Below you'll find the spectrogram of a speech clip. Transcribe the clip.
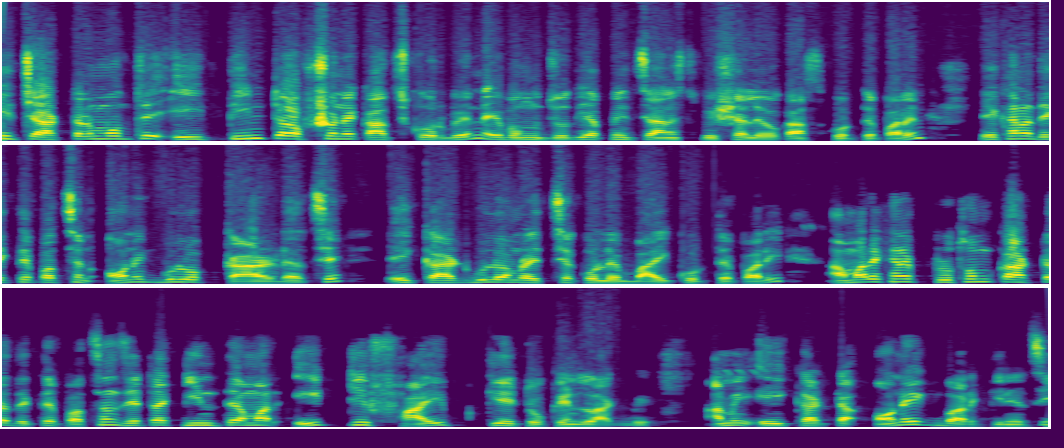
এই চারটার মধ্যে এই তিনটা অপশনে কাজ করবেন এবং যদি আপনি চান স্পেশালেও কাজ করতে পারেন, এখানে দেখতে পাচ্ছেন অনেকগুলো কার্ড আছে। এই কার্ডগুলো আমরা ইচ্ছা করলে বাই করতে পারি। আমার এখানে প্রথম কার্ডটা দেখতে পাচ্ছেন, যেটা কিনতে আমার এইটটি ফাইভ কে টোকেন লাগবে। আমি এই কার্ডটা অনেকবার কিনেছি।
